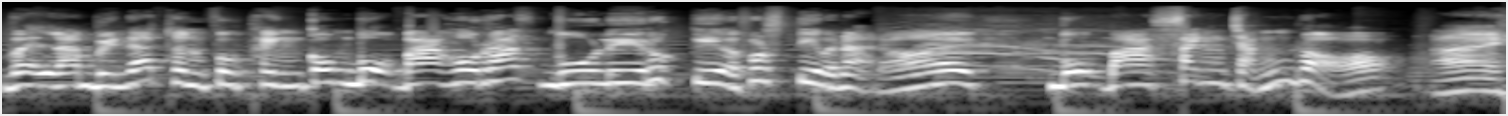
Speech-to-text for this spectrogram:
vậy là mình đã thuần phục thành công bộ ba Horace Bully Rocky ở Frosty bạn ạ. Đấy bộ ba xanh trắng đỏ. Đây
